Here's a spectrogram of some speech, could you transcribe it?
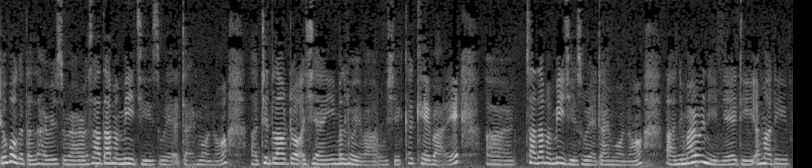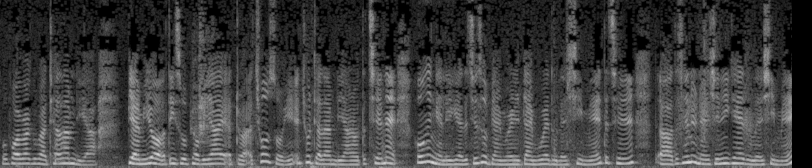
ဒုဘောကတလာရီဆိုတာတော့စာသားမမေ့ကြီးဆိုတဲ့အတိုင်းပေါ့နော်အာထင်တလောက်တော့အရင်မလွယ်ပါဘူးရှင်ခက်ခဲပါတယ်အာစာသားမမေ့ကြီးဆိုတဲ့အတိုင်းပေါ့နော်အာညီမတို့အနေနဲ့ဒီ MRT 44 group talent တွေက ပြန်ပြီးတော့အတီဆိုဖျော်ပြရတဲ့အတွက်အချို့ဆိုရင်အချို့ talent တွေကတော့တချင်းနဲ့ဟိုးငငယ်လေးကတချင်းဆိုပြိုင်ပွဲတွေပြိုင်ပွဲတွေလည်းရှိမယ်တချင်းအာတချင်းတွေနဲ့ရင်းနှီးခဲ့တယ်လည်းရှိမယ်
